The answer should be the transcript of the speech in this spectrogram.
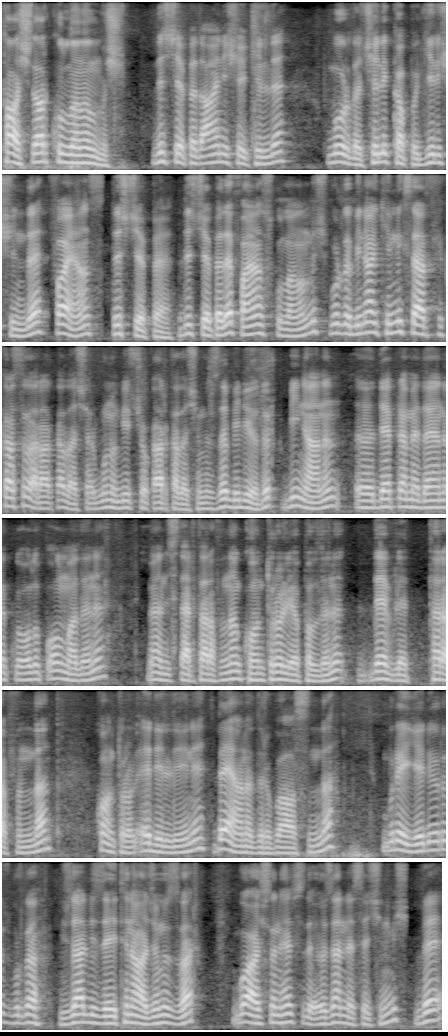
taşlar kullanılmış. Dış cephede aynı şekilde burada çelik kapı girişinde fayans dış cephe. Dış cephede fayans kullanılmış. Burada bina kimlik sertifikası var arkadaşlar. Bunu birçok arkadaşımız da biliyordur. Binanın e, depreme dayanıklı olup olmadığını mühendisler tarafından kontrol yapıldığını, devlet tarafından kontrol edildiğini beyanıdır bu aslında. Buraya geliyoruz. Burada güzel bir zeytin ağacımız var. Bu ağaçların hepsi de özenle seçilmiş ve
